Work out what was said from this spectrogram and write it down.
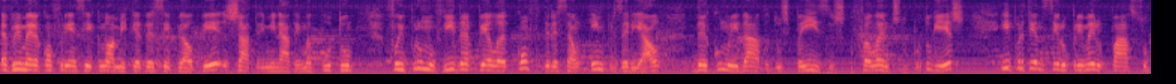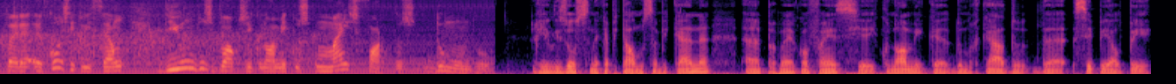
A primeira Conferência Económica da CPLP, já terminada em Maputo, foi promovida pela Confederação Empresarial da Comunidade dos Países Falantes do Português e pretende ser o primeiro passo para a constituição de um dos blocos económicos mais fortes do mundo. Realizou-se na capital moçambicana a primeira Conferência Económica do Mercado da CPLP,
